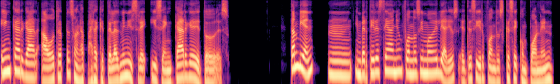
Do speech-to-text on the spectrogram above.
encargar a otra persona para que te la administre y se encargue de todo eso. También mm, invertir este año en fondos inmobiliarios, es decir, fondos que se componen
